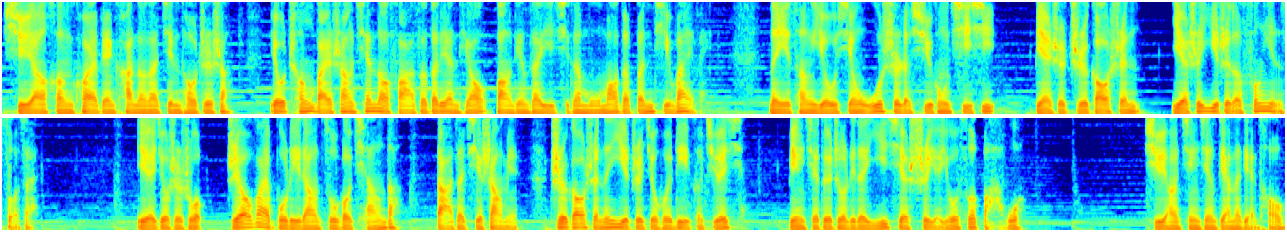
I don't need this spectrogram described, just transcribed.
徐阳很快便看到那尽头之上。有成百上千道法则的链条绑定在一起的母猫的本体外围，那一层有形无实的虚空气息，便是至高神也是意志的封印所在。也就是说，只要外部力量足够强大，打在其上面，至高神的意志就会立刻觉醒，并且对这里的一切视野有所把握。许阳轻轻点了点头，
